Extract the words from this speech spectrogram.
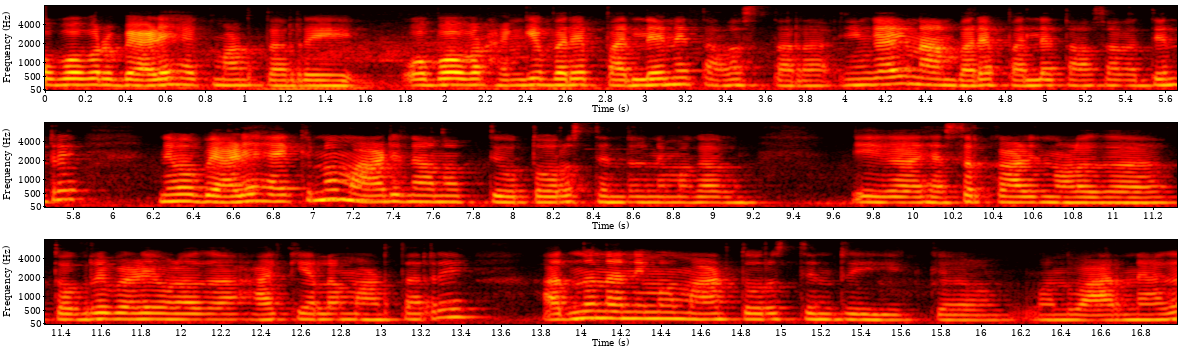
ಒಬ್ಬೊಬ್ರು ಬ್ಯಾಳೆ ಹಾಕಿ ಮಾಡ್ತಾರೆ ರೀ ಒಬ್ಬೊಬ್ಬರು ಹಾಗೆ ಬರೀ ಪಲ್ಯನೇ ತಾಳಸ್ತಾರೆ. ಹಿಂಗಾಗಿ ನಾನು ಬರೀ ಪಲ್ಯ ತಾಳ್ಸಾಕತ್ತೀನಿ ರೀ ನೀವು ಬ್ಯಾಳೆ ಹಾಕಿನೂ ಮಾಡಿ ನಾನು ತೋರಿಸ್ತೀನಿ ರೀ ನಿಮಗೆ ಈಗ ಹೆಸ್ರು ಕಾಳಿನೊಳಗೆ ತೊಗರಿ ಬೇಳೆ ಒಳಗೆ ಹಾಕಿ ಎಲ್ಲ ಮಾಡ್ತಾರೆ ರೀ ಅದನ್ನ ನಾನು ನಿಮಗೆ ಮಾಡಿ ತೋರಿಸ್ತೀನಿ ರೀ ಈಗ ಒಂದು ವಾರನ್ಯಾಗ.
